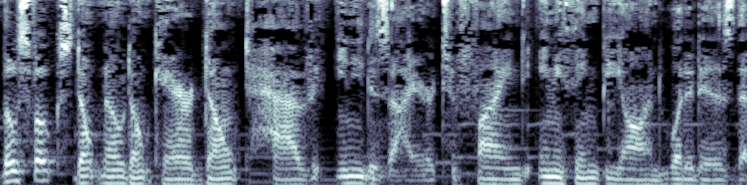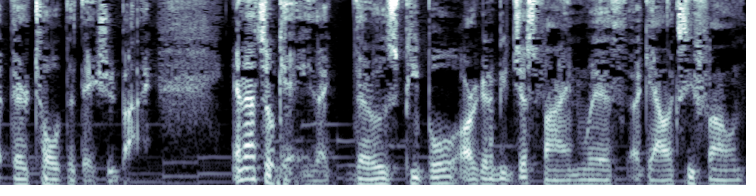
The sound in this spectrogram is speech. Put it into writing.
those folks don't know, don't care, don't have any desire to find anything beyond what it is that they're told that they should buy. And that's okay. Like those people are going to be just fine with a Galaxy phone.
